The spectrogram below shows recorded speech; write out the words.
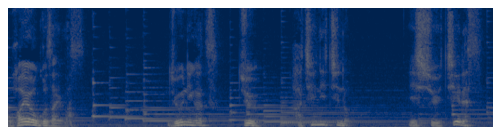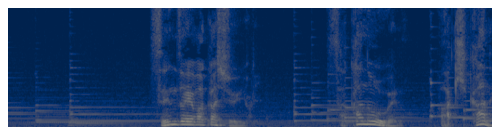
おはようございます。12月18日の一首一会です。潜在和歌集より坂の上の秋金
